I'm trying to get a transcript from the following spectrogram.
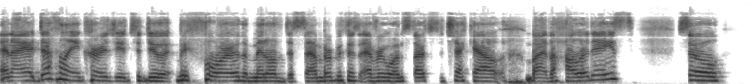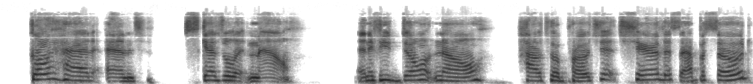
And I definitely encourage you to do it before the middle of December because everyone starts to check out by the holidays. So go ahead and schedule it now. And if you don't know how to approach it, share this episode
